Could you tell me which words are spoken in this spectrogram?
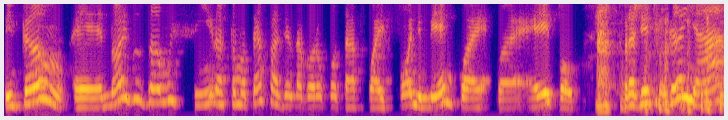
Então, é, nós usamos sim, nós estamos até fazendo agora o contato com o iPhone mesmo, com a, com a Apple, para a gente ganhar,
